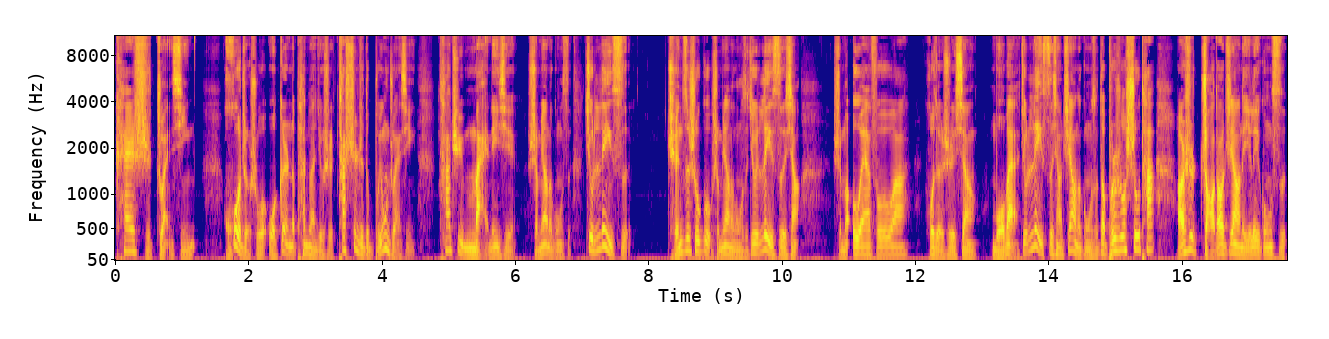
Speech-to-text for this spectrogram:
开始转型，或者说，我个人的判断就是，他甚至都不用转型，他去买那些什么样的公司，就类似全资收购什么样的公司，就类似像什么 OFO 啊，或者是像摩拜，就类似像这样的公司，倒不是说收他，而是找到这样的一类公司。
